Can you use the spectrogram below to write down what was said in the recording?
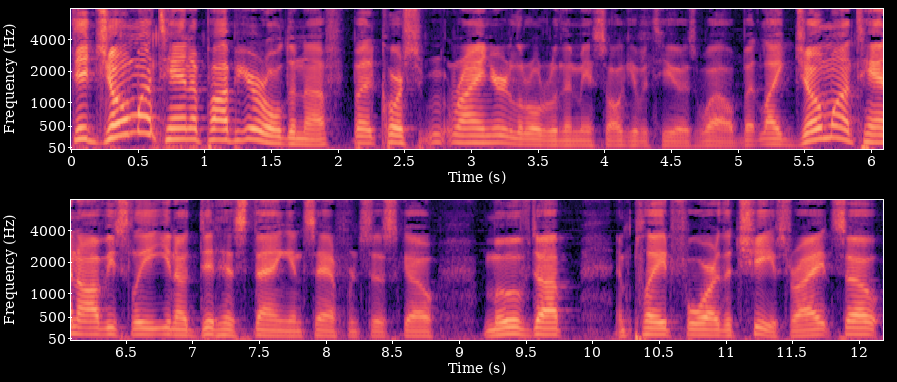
Did Joe Montana pop? You're old enough, but of course, Ryan, you're a little older than me, so I'll give it to you as well. But like Joe Montana, obviously, you know, did his thing in San Francisco, moved up and played for the Chiefs, right? So,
